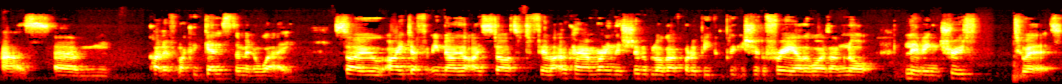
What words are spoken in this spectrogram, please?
as um, kind of like against them in a way. So I definitely know that I started to feel like, okay, I'm running this sugar blog. I've got to be completely sugar free, otherwise I'm not living true to it,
